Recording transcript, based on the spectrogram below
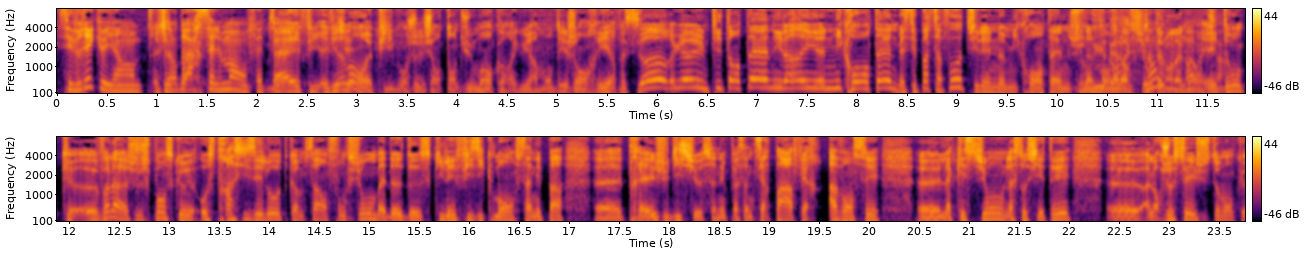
c'est vrai qu'il y a un sorte de harcèlement en fait. Bah, évi- évidemment. Et puis bon, j'ai entendu moi encore régulièrement des gens rire parce que oh regarde une petite antenne, il a, il a une micro antenne, mais c'est pas sa faute s'il a une micro antenne finalement. Je suis totalement d'accord avec Et ça. donc euh, voilà, je, je pense que ostraciser l'autre comme ça en fonction bah, de, de ce qu'il est physiquement, ça n'est pas euh, très judicieux. Ça n'est pas, ça ne sert pas à faire avancer euh, la question, la société. Euh, alors je sais justement que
